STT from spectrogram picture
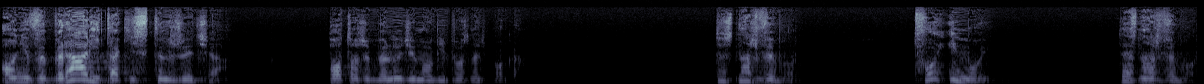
Oni wybrali taki styl życia po to, żeby ludzie mogli poznać Boga. To jest nasz wybór. Twój i mój. To jest nasz wybór.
